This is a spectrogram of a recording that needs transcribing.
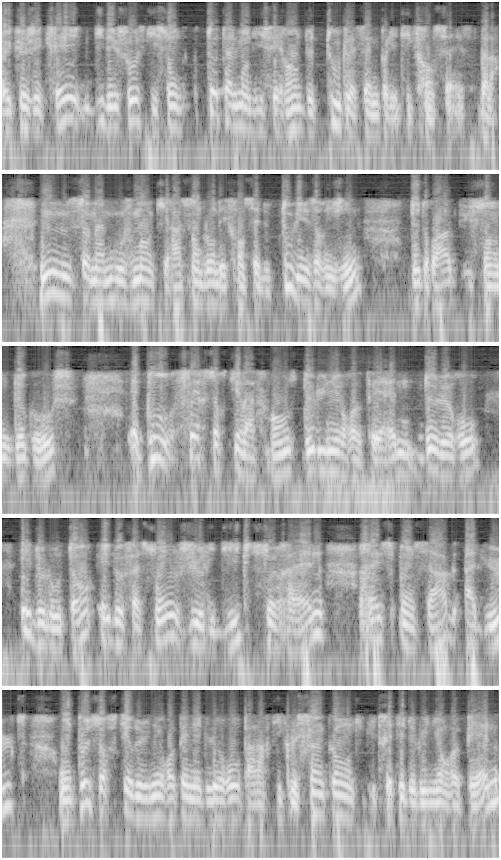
euh, que j'ai créé, dit des choses qui sont totalement différentes de toute la scène politique française. Voilà. Nous, nous sommes un mouvement qui rassemblons des Français de toutes les origines, de droite, du centre, de gauche, pour faire sortir la France de l'Union européenne, de l'euro, et de l'OTAN et de façon juridique, sereine, responsable, adulte. On peut sortir de l'Union européenne et de l'euro par l'article 50 du traité de l'Union européenne,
